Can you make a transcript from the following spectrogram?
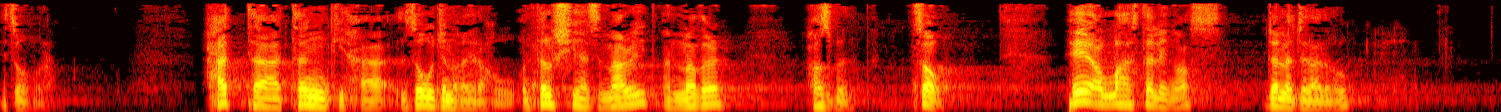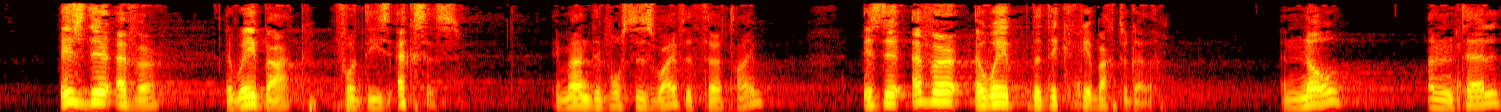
It's over. حتى تنكح زوجا غيره until she has married another husband. So, here Allah is telling us Jalla Jalaluhu, is there ever a way back for these exes? A man divorced his wife the third time. Is there ever a way that they can get back together? And no, until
